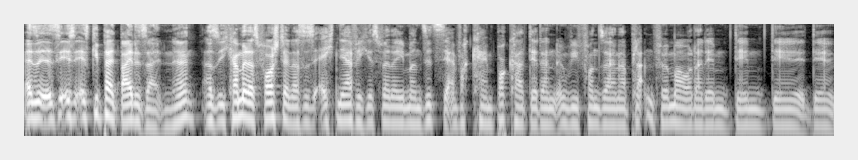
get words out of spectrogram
also es, es, es, gibt halt beide Seiten. Ne? Also ich kann mir das vorstellen, dass es echt nervig ist, wenn da jemand sitzt, der einfach keinen Bock hat, der dann irgendwie von seiner Plattenfirma oder dem, dem, der, der,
